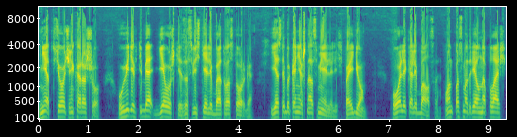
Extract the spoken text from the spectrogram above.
«Нет, все очень хорошо. Увидев тебя, девушки засвистели бы от восторга. Если бы, конечно, осмелились. Пойдем». Оля колебался. Он посмотрел на плащ,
